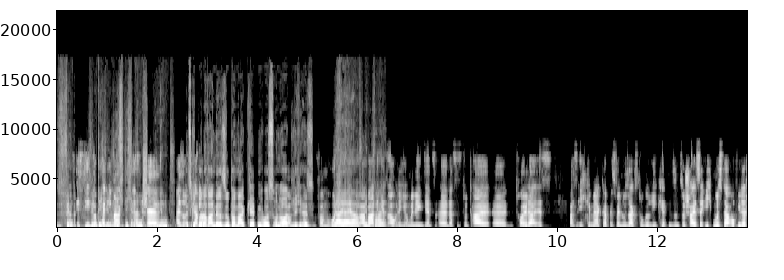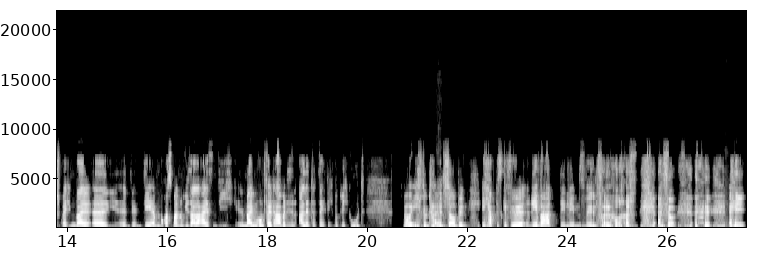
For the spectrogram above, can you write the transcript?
Finde find ich Pennymarkt, richtig ist, äh, anstrengend. Also es ich gibt doch noch andere Supermarktketten, wo es unordentlich vom, ist. Vom, vom Ja, ja, ja, auf jeden erwarte Fall. ich jetzt auch nicht unbedingt jetzt, äh, dass es total äh, toll da ist. Was ich gemerkt habe, ist, wenn du sagst, Drogerieketten sind so scheiße, ich muss da auch widersprechen, weil äh, DM, Rossmann und wie sie alle heißen, die ich in meinem Umfeld habe, die sind alle tatsächlich wirklich gut. Wo ich total in Stau bin, ich habe das Gefühl, Rewe hat den Lebenswillen verloren. Also, ey,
